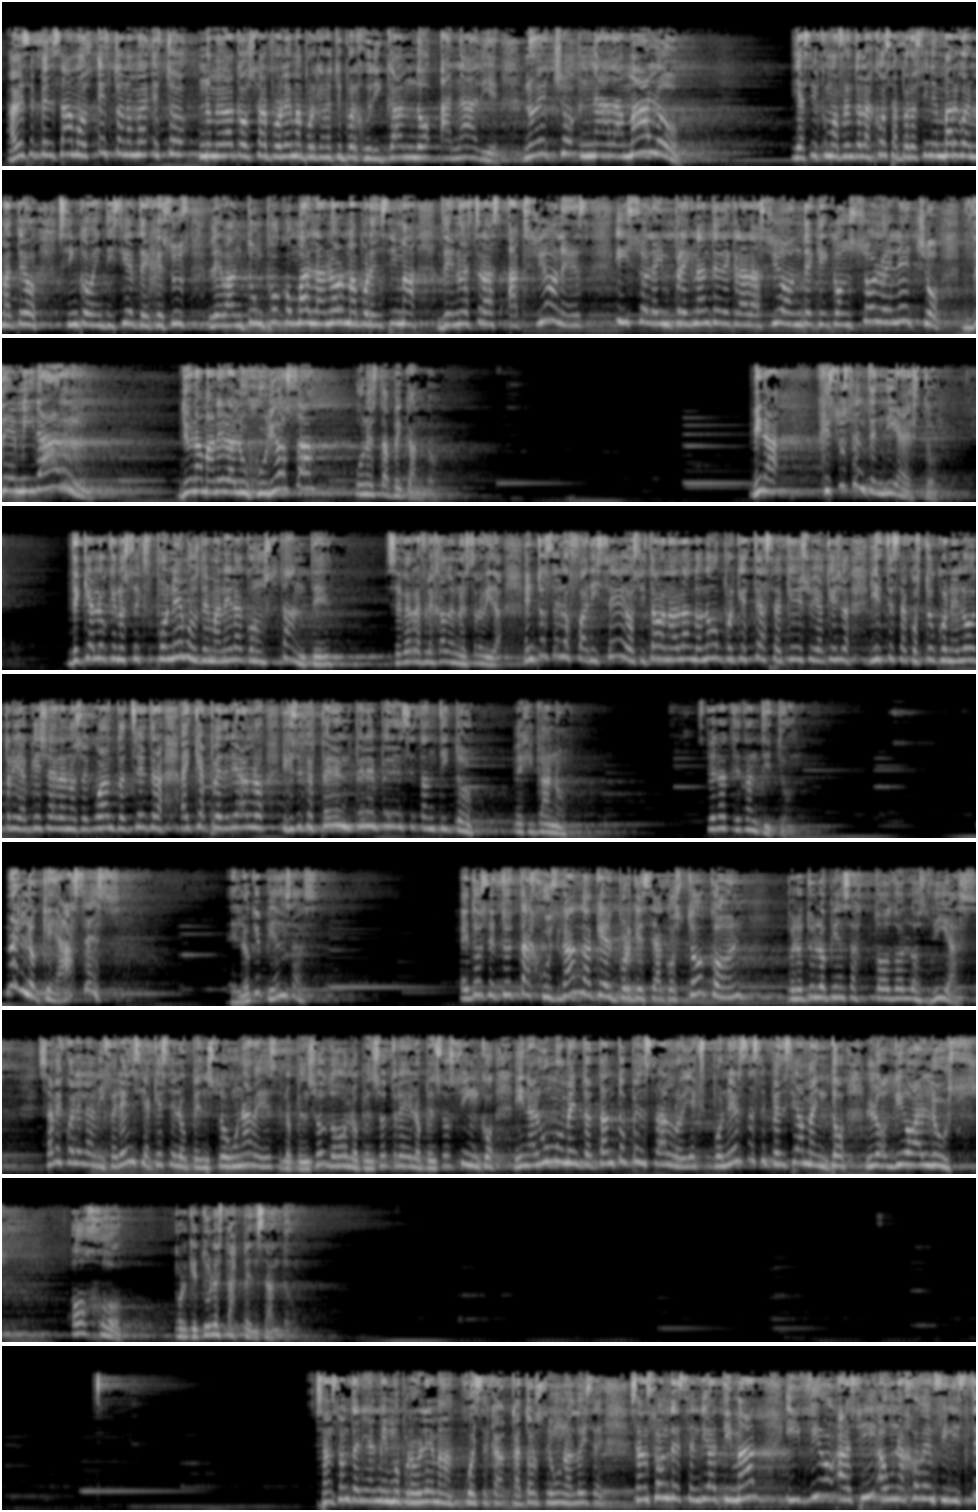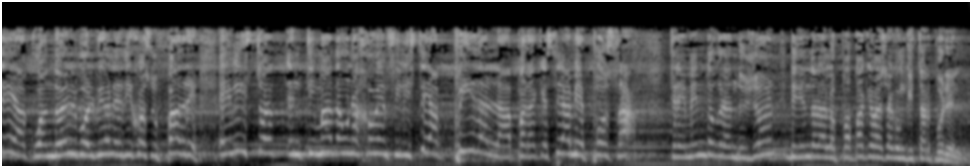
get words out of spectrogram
A veces pensamos, esto no, me, esto no me va a causar problema porque no estoy perjudicando a nadie. No he hecho nada malo. Y así es como afronto las cosas, pero sin embargo en Mateo 5:27 Jesús levantó un poco más la norma por encima de nuestras acciones, hizo la impregnante declaración de que con solo el hecho de mirar de una manera lujuriosa, uno está pecando. Mira, Jesús entendía esto, de que a lo que nos exponemos de manera constante, se ve reflejado en nuestra vida. Entonces los fariseos estaban hablando, no, porque este hace aquello y aquella, y este se acostó con el otro y aquella era no sé cuánto, etcétera, hay que apedrearlo. Y Jesús dijo, esperen, esperen, espérense tantito, mexicano. Espérate tantito. No es lo que haces, es lo que piensas. Entonces tú estás juzgando a aquel porque se acostó con, pero tú lo piensas todos los días. ¿Sabes cuál es la diferencia? Que se lo pensó una vez, lo pensó dos, lo pensó tres, lo pensó cinco, y en algún momento tanto pensarlo y exponerse a ese pensamiento lo dio a luz. Ojo, porque tú lo estás pensando. Sansón tenía el mismo problema, jueces 14.1 al dice, Sansón descendió a Timat y vio allí a una joven filistea. Cuando él volvió le dijo a sus padres, he visto en Timat a una joven filistea, pídanla para que sea mi esposa. Tremendo grandullón pidiéndole a los papás que vaya a conquistar por él.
